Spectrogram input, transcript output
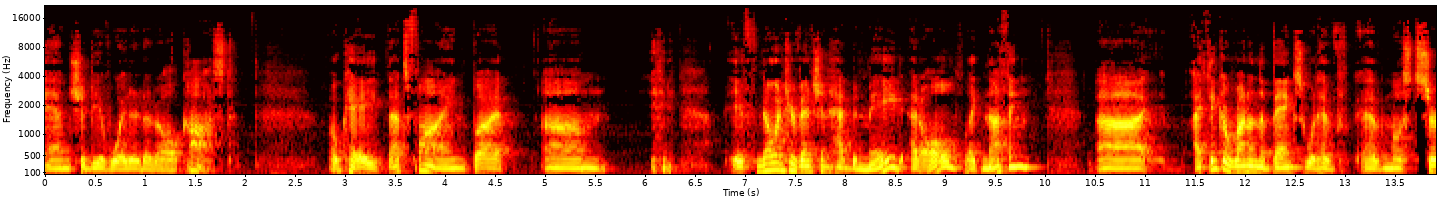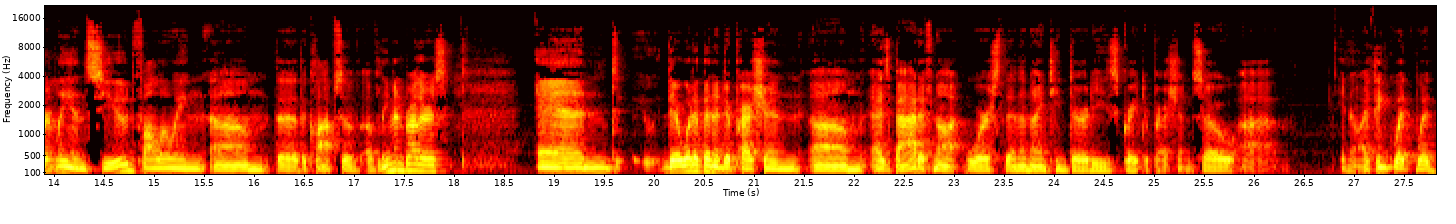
and should be avoided at all cost. Okay, that's fine, but um, if no intervention had been made at all, like nothing, uh, I think a run on the banks would have, have most certainly ensued following um, the the collapse of, of, Lehman Brothers, and there would have been a depression um, as bad, if not worse, than the 1930s Great Depression. So, uh, you know, I think what what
